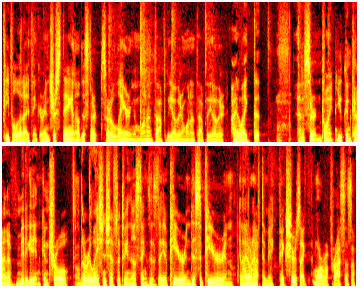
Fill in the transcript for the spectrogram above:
people that I think are interesting, and I'll just start sort of layering them one on top of the other and one on top of the other. I like that at a certain point you can kind of mitigate and control the relationships between those things as they appear and disappear. And, and i don't have to make pictures. Like more of a process of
